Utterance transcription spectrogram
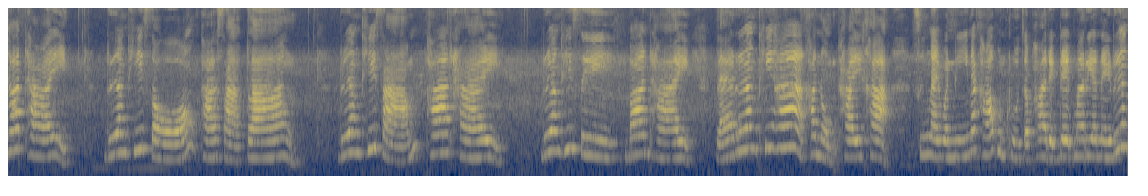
ชาติไทย เรื่องที่สองภาษากลาง เรื่องที่สามผ้าไทย เรื่องที่สี่บ้านไทย และเรื่องที่ห้าขนมไทยค่ะ ซึ่งในวันนี้นะคะคุณครูจะพาเด็กๆมาเรียนในเรื่อง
